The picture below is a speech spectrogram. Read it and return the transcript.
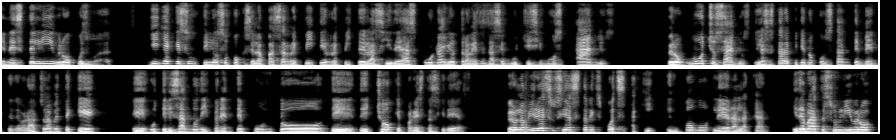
En este libro, pues que es un filósofo que se la pasa, repite y repite las ideas una y otra vez desde hace muchísimos años, pero muchos años, y las está repitiendo constantemente, de verdad, solamente que eh, utilizando diferente punto de, de choque para estas ideas. Pero la mayoría de sus ideas están expuestas aquí, en cómo leer a Lacan. Y de verdad es un libro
